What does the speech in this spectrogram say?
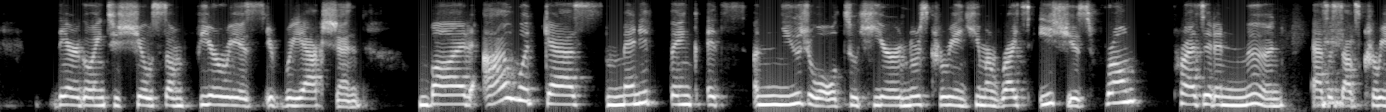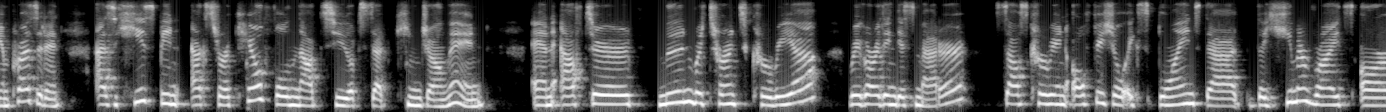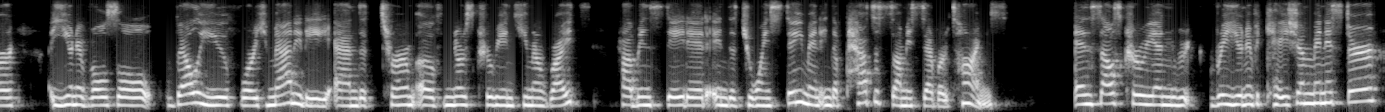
they're going to show some furious reaction. But I would guess many think it's unusual to hear North Korean human rights issues from President Moon as a South Korean president, as he's been extra careful not to upset Kim Jong un. And after Moon returned to Korea regarding this matter, South Korean official explained that the human rights are a universal value for humanity, and the term of North Korean human rights have been stated in the joint statement in the past summit several times. And South Korean re- reunification minister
